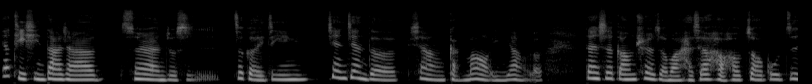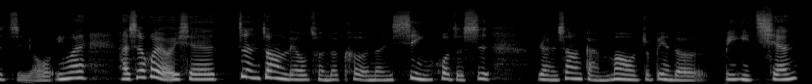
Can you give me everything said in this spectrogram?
要提醒大家，虽然就是这个已经。渐渐的像感冒一样了，但是刚确诊嘛，还是要好好照顾自己哦，因为还是会有一些症状留存的可能性，或者是染上感冒就变得比以前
